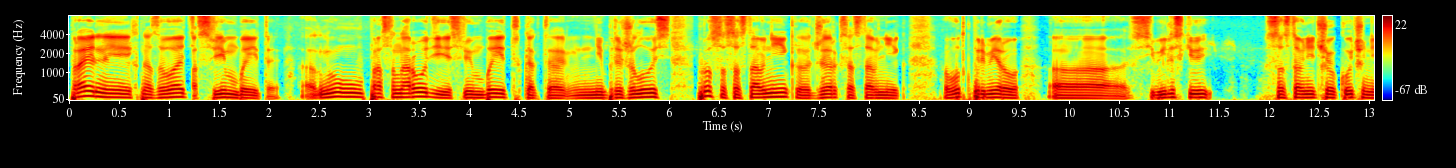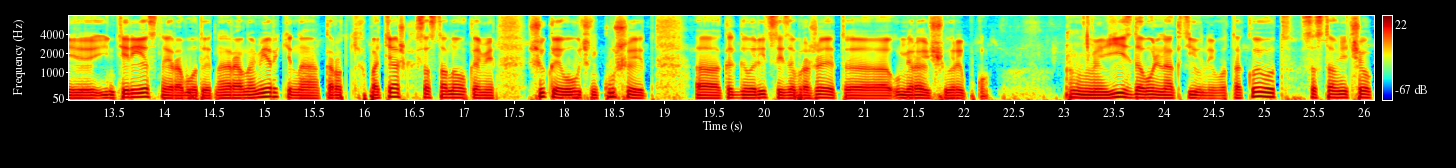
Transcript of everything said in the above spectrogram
Правильнее их называть свимбейты. Ну, простонародье свимбейт как-то не прижилось. Просто составник, джерк-составник. Вот, к примеру, сибирский составничок очень интересный, работает на равномерке, на коротких подтяжках с остановками. Щука его очень кушает, а, как говорится, изображает а, умирающую рыбку. Есть довольно активный вот такой вот составничок.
